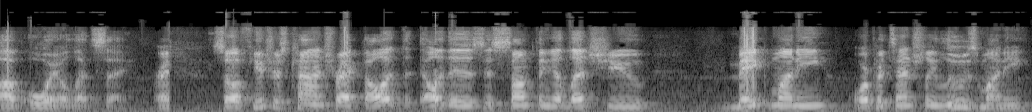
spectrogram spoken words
of oil, let's say, right? So a futures contract, all it, all it is, is something that lets you make money or potentially lose money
